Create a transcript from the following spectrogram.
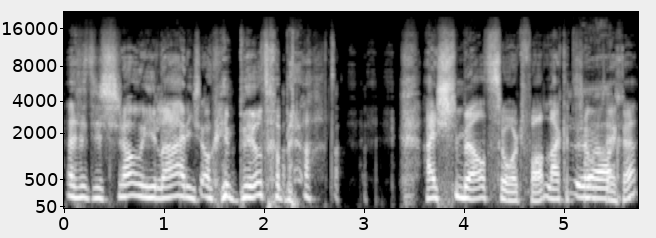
En het is zo hilarisch ook in beeld gebracht. Hij smelt soort van, laat ik het zo Ja. zeggen.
